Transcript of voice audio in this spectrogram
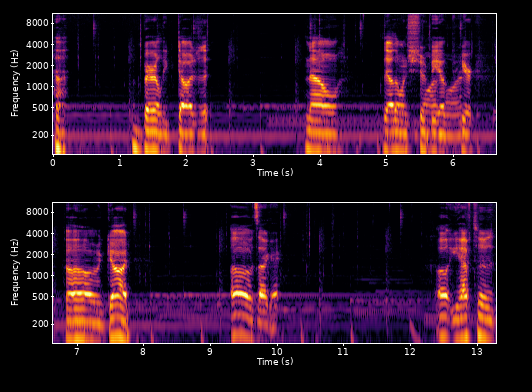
Huh, barely dodged it. Now, the other one should be up more. here. Oh my god. Oh, it's that guy. Oh, you have to.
